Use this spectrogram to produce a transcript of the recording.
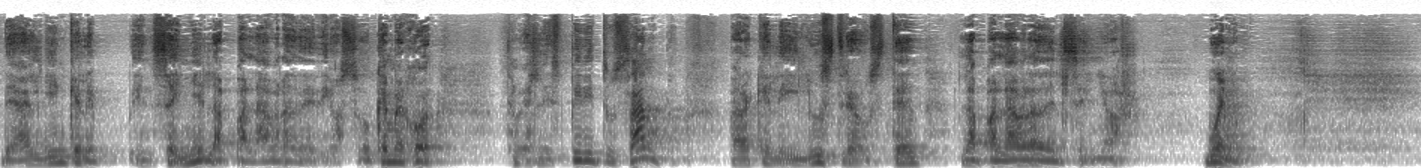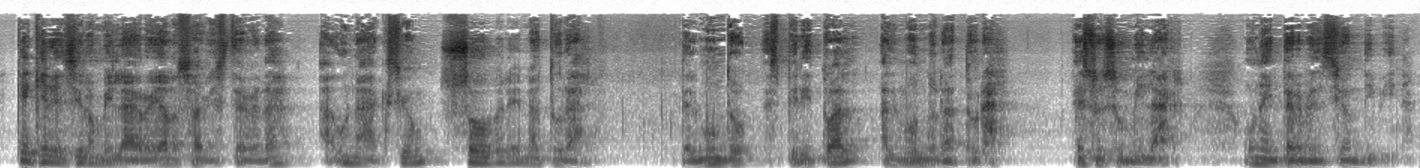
de alguien que le enseñe la palabra de Dios. O que mejor, el Espíritu Santo, para que le ilustre a usted la palabra del Señor. Bueno, ¿qué quiere decir un milagro? Ya lo sabe usted, ¿verdad? Una acción sobrenatural, del mundo espiritual al mundo natural. Eso es un milagro, una intervención divina.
